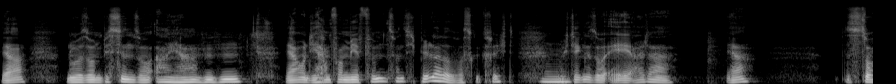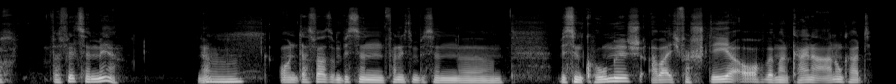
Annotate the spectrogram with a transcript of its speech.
Ja, nur so ein bisschen so, ah ja, mhm. ja, und die haben von mir 25 Bilder oder sowas gekriegt. Und ich denke so, ey, Alter, ja, das ist doch, was willst du denn mehr? Ja. Und das war so ein bisschen, fand ich so ein bisschen, äh, bisschen komisch, aber ich verstehe auch, wenn man keine Ahnung hat,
